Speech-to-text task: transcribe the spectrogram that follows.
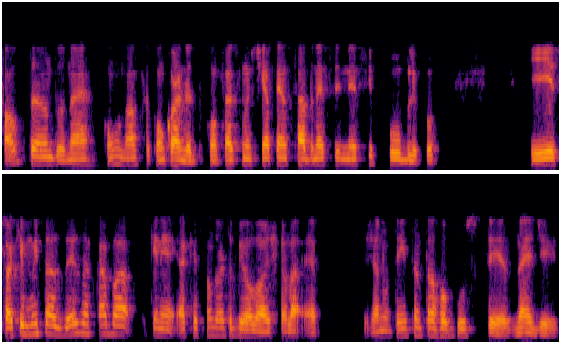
faltando, né? Com, nossa, concordo, confesso que não tinha pensado nesse, nesse público. E só que muitas vezes acaba, que a questão do ortobiológico, ela é, já não tem tanta robustez, né? De,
